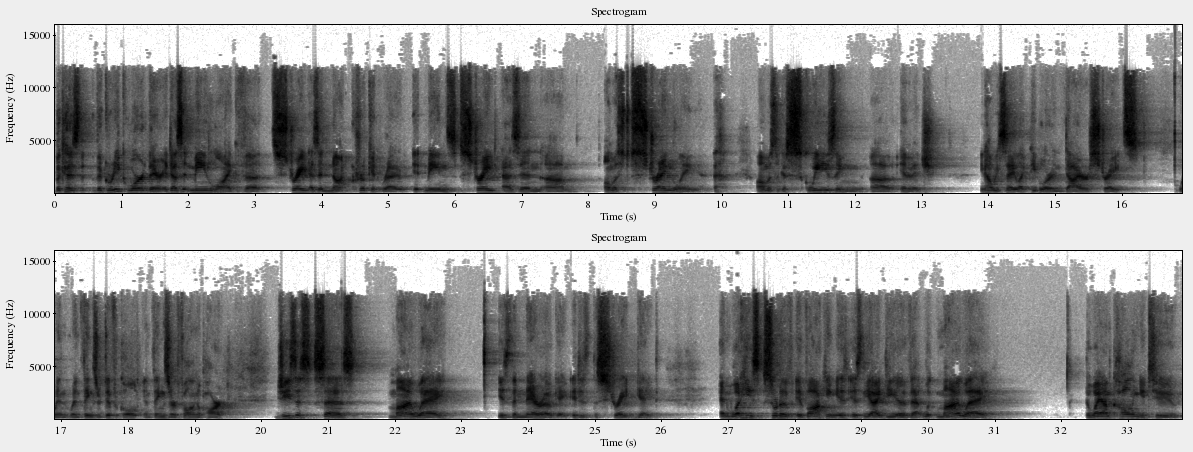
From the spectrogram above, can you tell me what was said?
Because the Greek word there, it doesn't mean like the straight as in not crooked road. It means straight as in um, almost strangling, almost like a squeezing uh, image. You know how we say like people are in dire straits when, when things are difficult and things are falling apart? Jesus says, My way is the narrow gate, it is the straight gate. And what he's sort of evoking is, is the idea that, look, my way, the way I'm calling you to,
